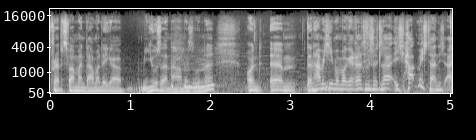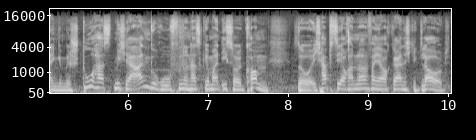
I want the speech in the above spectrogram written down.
Fraps war mein damaliger Username so, Mhm. ne? Und ähm, dann habe ich ihm aber relativ schnell klar, ich habe mich da nicht eingemischt. Du hast mich ja angerufen und hast gemeint, ich soll kommen. So, ich habe es dir auch am Anfang ja auch gar nicht geglaubt.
